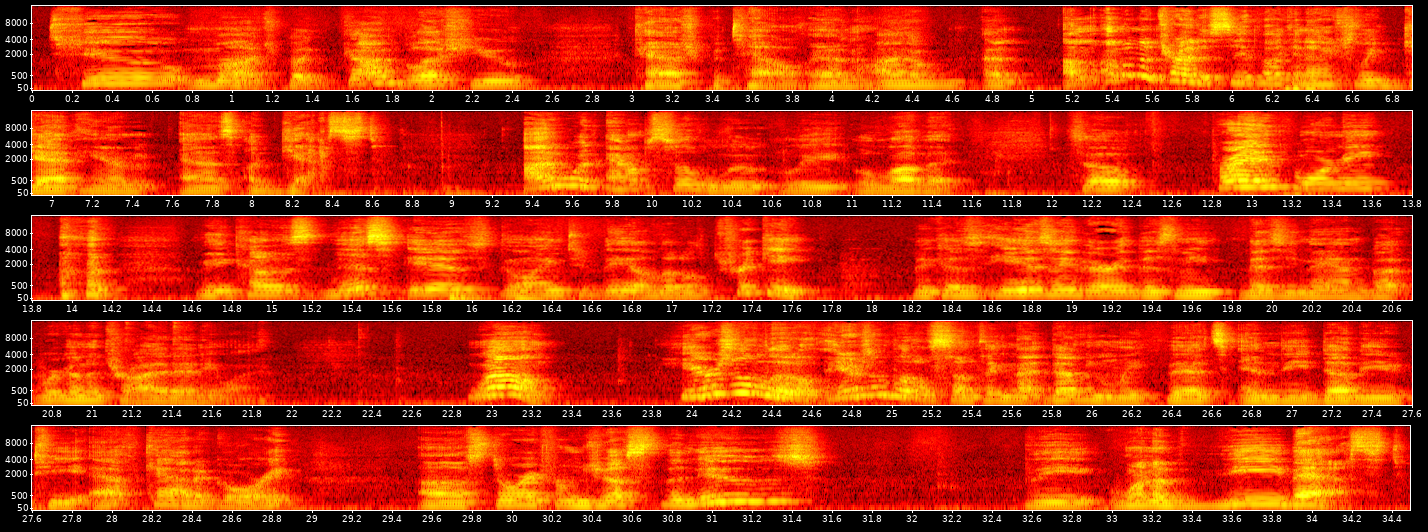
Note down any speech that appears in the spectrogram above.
Too much. But God bless you, Cash Patel. And I and I'm, I'm going to try to see if I can actually get him as a guest. I would absolutely love it. So pray for me because this is going to be a little tricky because he is a very busy busy man, but we're going to try it anyway. Well, here's a little here's a little something that definitely fits in the WTF category. A story from Just the News, the one of the best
